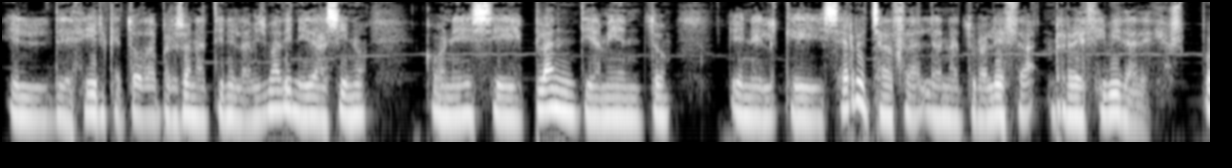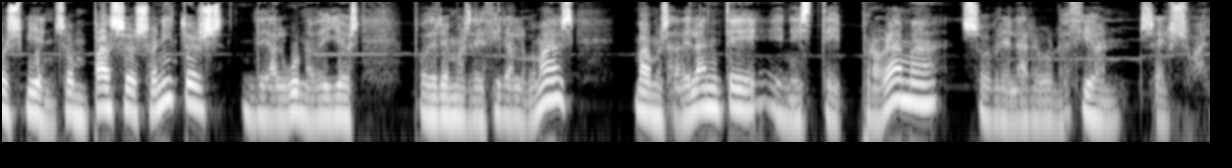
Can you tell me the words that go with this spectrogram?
el decir que toda persona tiene la misma dignidad, sino con ese planteamiento en el que se rechaza la naturaleza recibida de Dios. Pues bien, son pasos, sonitos, de alguno de ellos podremos decir algo más. Vamos adelante en este programa sobre la revolución sexual.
